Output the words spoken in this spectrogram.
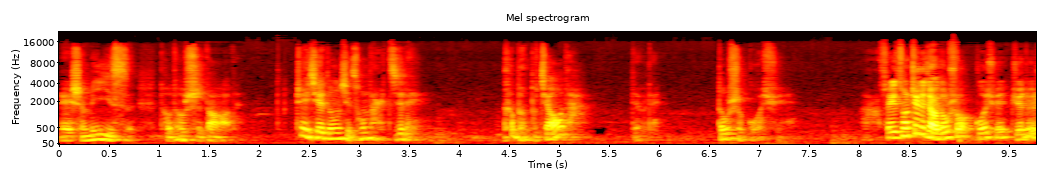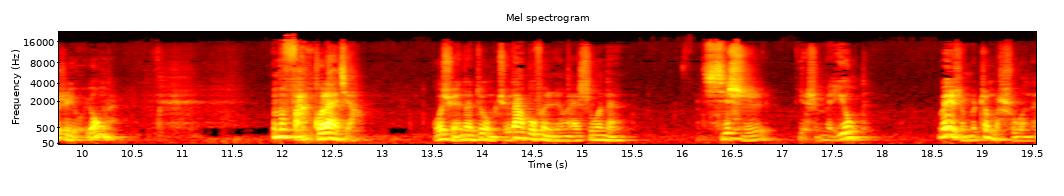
哎，什么意思？头头是道的，这些东西从哪儿积累？课本不教的，对不对？都是国学啊，所以从这个角度说，国学绝对是有用的。那么反过来讲，国学呢，对我们绝大部分人来说呢，其实也是没用的。为什么这么说呢？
